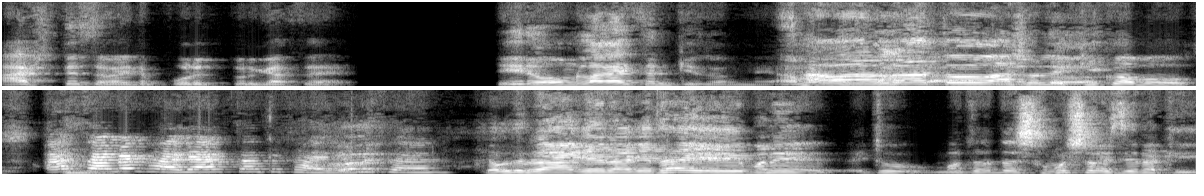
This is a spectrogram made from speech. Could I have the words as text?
আসতেছে ভাই এটা ফরিদপুর গেছে। এইরকম লাগাইছেন কি জন্য? ছাওয়ালরা তো আসলে কি কব? আচ্ছা আমরা রাগে রাগে থাকে মানে একটু মাথাটা সমস্যা হয়েছে নাকি?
